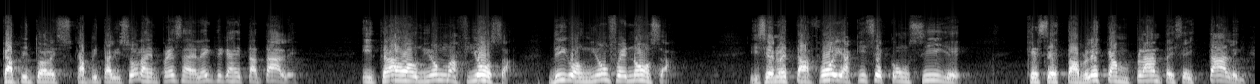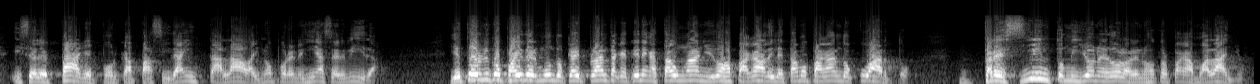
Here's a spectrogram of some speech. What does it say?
capitalizó, las empresas eléctricas estatales y trajo a Unión Mafiosa, digo a Unión Fenosa, Y se nos estafó y aquí se consigue que se establezcan plantas y se instalen y se le pague por capacidad instalada y no por energía servida. Y este es el único país del mundo que hay plantas que tienen hasta un año y dos apagadas y le estamos pagando cuarto. 300 millones de dólares nosotros pagamos al año.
